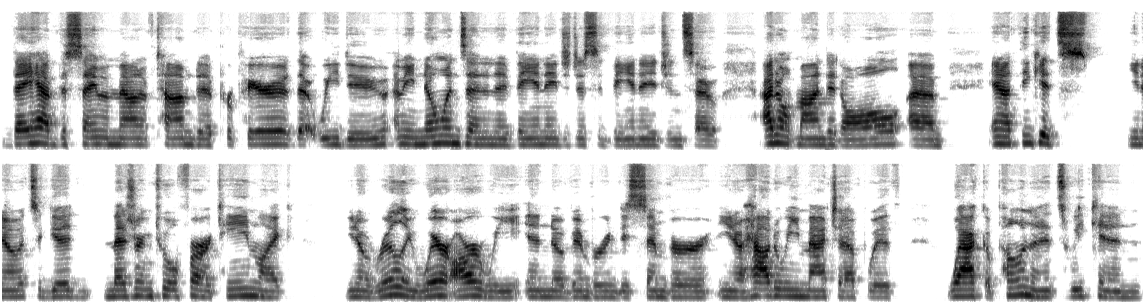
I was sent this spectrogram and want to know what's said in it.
they have the same amount of time to prepare that we do. I mean, no one's at an advantage, disadvantage, and so I don't mind at all. Um, and I think it's you know it's a good measuring tool for our team. Like, you know, really, where are we in November and December? You know, how do we match up with WAC opponents? We can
